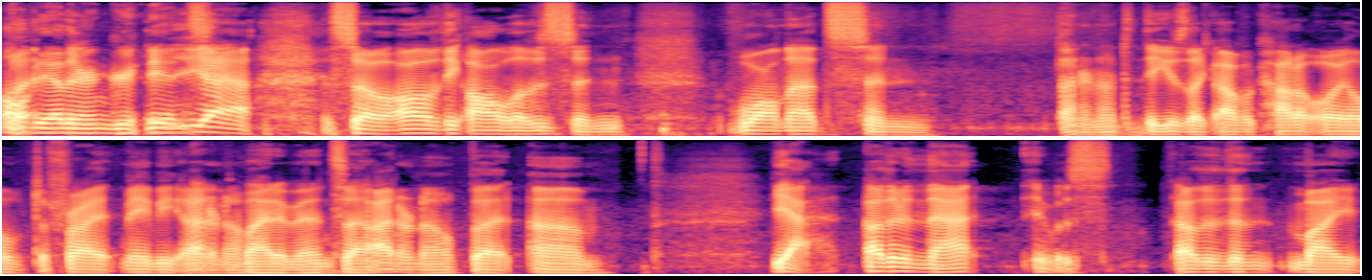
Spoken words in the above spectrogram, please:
all the other ingredients yeah. So all of the olives and walnuts and I don't know. Did they use like avocado oil to fry it? Maybe I don't know. might have been so I don't know, but um, yeah. Other than that, it was other than my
